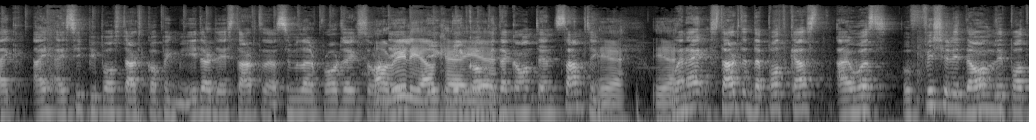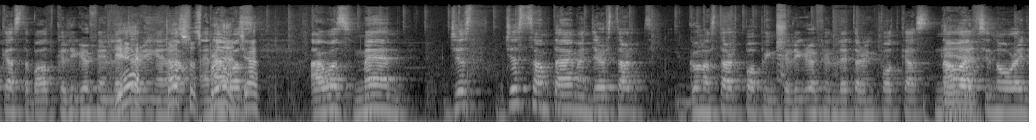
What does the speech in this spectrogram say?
like I, I see people start copying me either they start uh, similar projects or Oh, they, really? they, Okay, they copy yeah. the content something Yeah, yeah. when i started the podcast i was officially the only podcast about calligraphy and Yeah, lettering and, that's I, what's and brilliant, I was yeah. i was man just just some time and they start gonna start popping calligraphy and lettering podcast now Yeah. i've seen already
